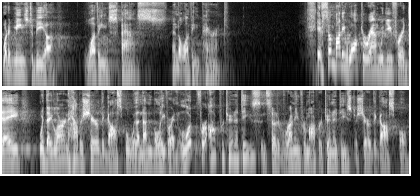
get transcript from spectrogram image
what it means to be a loving spouse and a loving parent? If somebody walked around with you for a day, would they learn how to share the gospel with an unbeliever and look for opportunities instead of running from opportunities to share the gospel?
